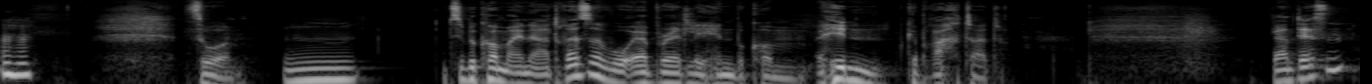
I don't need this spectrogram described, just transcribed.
Mhm. So. Mh, mm, sie bekommen eine Adresse, wo er Bradley hinbekommen, hingebracht hat. Währenddessen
